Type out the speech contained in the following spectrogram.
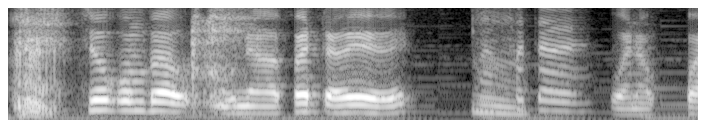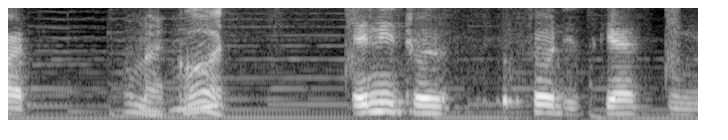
sio kwamba unawapata wewe Nafuata wewe. Oh my god. and it was so disgusting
